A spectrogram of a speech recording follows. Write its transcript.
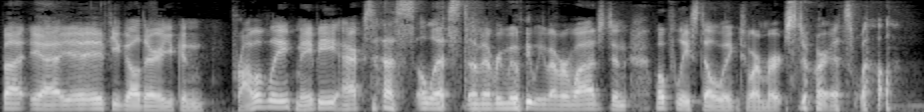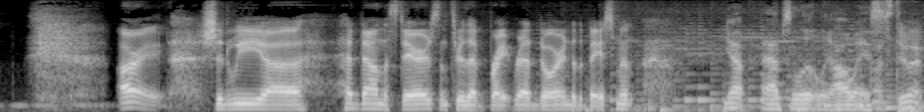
but yeah, if you go there, you can probably maybe access a list of every movie we've ever watched, and hopefully still link to our merch store as well. All right, should we uh, head down the stairs and through that bright red door into the basement? Yep, absolutely, always. Let's do it.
